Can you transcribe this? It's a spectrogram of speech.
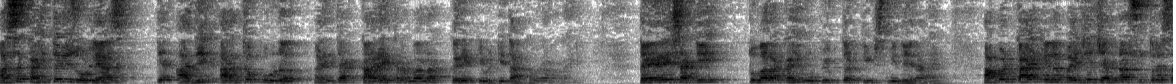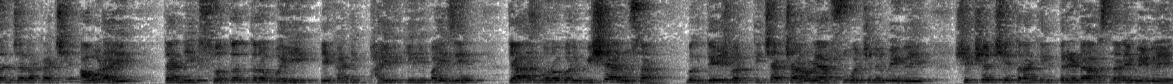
असं काहीतरी जोडल्यास ते अधिक अर्थपूर्ण आणि त्या कार्यक्रमाला कनेक्टिव्हिटी दाखवणार नाही. तयारीसाठी तुम्हाला काही उपयुक्त टिप्स मी देणार आहे. आपण काय केलं पाहिजे? ज्यांना सूत्रसंचालकाची आवड आहे त्यांनी एक स्वतंत्र वही एखादी फाईल केली पाहिजे. त्याचबरोबर विषयानुसार मग देशभक्तीच्या चारोळ्या सुवचन वेगळे शिक्षण क्षेत्रातील प्रेरणा असणारे वेगळे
